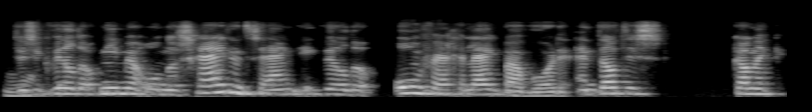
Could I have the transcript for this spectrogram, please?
Dus ik wilde ook niet meer onderscheidend zijn, ik wilde onvergelijkbaar worden. En dat is, kan ik,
